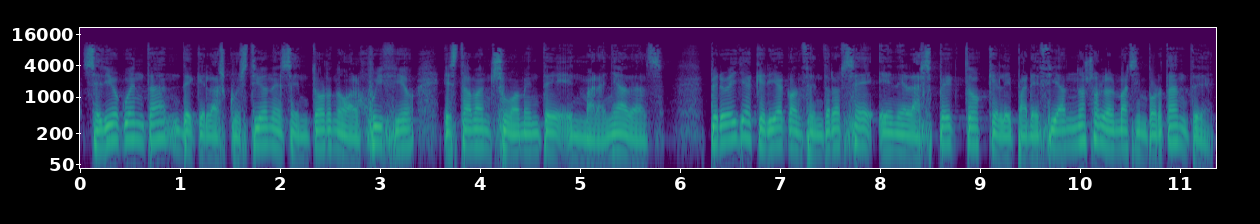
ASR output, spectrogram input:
Se dio cuenta de que las cuestiones en torno al juicio estaban sumamente enmarañadas, pero ella quería concentrarse en el aspecto que le parecía no solo el más importante,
